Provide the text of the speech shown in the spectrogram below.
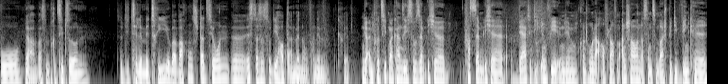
wo, ja, was im Prinzip so, ein, so die Telemetrie-Überwachungsstation äh, ist. Das ist so die Hauptanwendung von dem Gerät. Ja, im Prinzip, man kann sich so sämtliche, fast sämtliche Werte, die irgendwie in dem Controller auflaufen, anschauen. Das sind zum Beispiel die Winkel,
